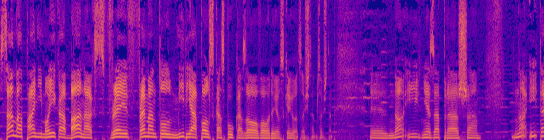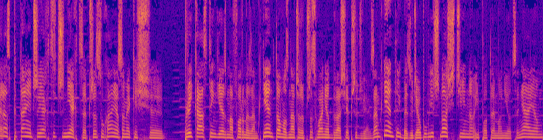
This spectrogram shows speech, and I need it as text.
Sama pani Monika Banach z Fre Fremantle Media Polska, spółka ZOO Wołodyjowskiego, coś tam, coś tam. Y, No i nie zaprasza. No i teraz pytanie, czy ja chcę, czy nie chcę. Przesłuchania są jakieś... y, Precasting jest, ma formę zamkniętą, oznacza, że przesłuchanie odbywa się przy drzwiach zamkniętych, bez udziału publiczności, no i potem oni oceniają.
